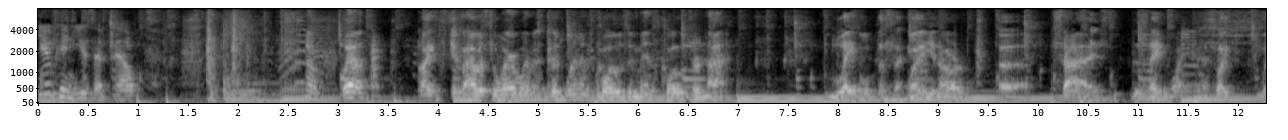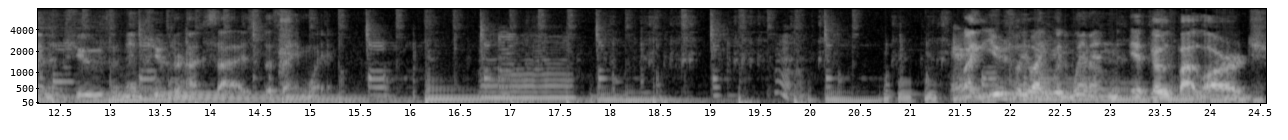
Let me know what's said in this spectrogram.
You can use a belt. No, well, like if I was to wear women, because women's clothes and men's clothes are not labeled the same way, you know, or uh, sized the same way. That's like women's shoes and men's shoes are not sized the same way. Mm. Hmm. Sure. Like usually, like with women, it goes by large,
